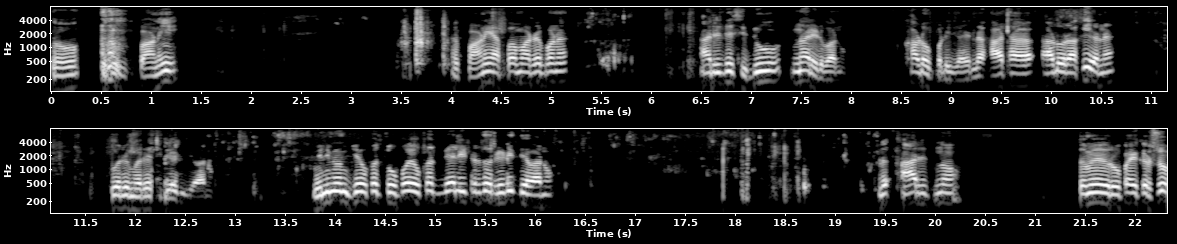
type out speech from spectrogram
તો પાણી પાણી આપવા માટે પણ આ રીતે સીધું ના રેડવાનું. ખાડો પડી જાય એટલે હાથ આડો રાખી અને ચોરીમાં મરેથી રેડી દેવાનું. મિનિમમ જે વખત ચોપો વખત બે લીટર તો રેડી જ દેવાનું. એટલે આ રીતનો તમે રોપાઈ કરશો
